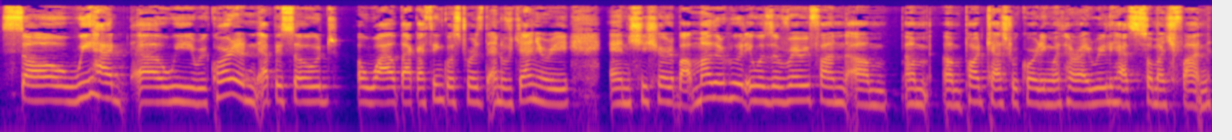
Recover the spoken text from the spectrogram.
So we had uh, we recorded an episode a while back. I think was towards the end of January, and she shared about motherhood. It was a very fun um, um, um, podcast recording with her. I really had so much fun,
